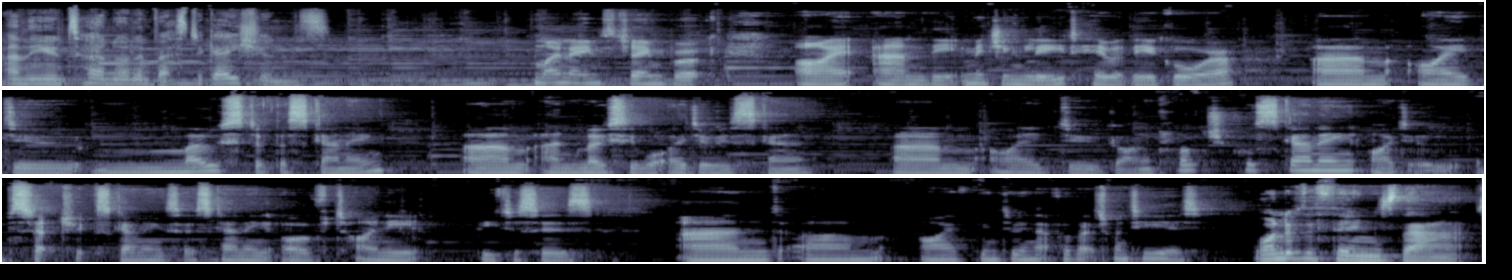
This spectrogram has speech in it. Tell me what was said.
and the internal investigations. My name's Jane Brooke. I am the imaging lead here at the Agora. Um, I do most of the scanning, um, and mostly what I do is scan. Um, I do gynecological scanning, I do obstetric scanning, so scanning of tiny fetuses, and um, I've been doing that for about 20 years. One of the things that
